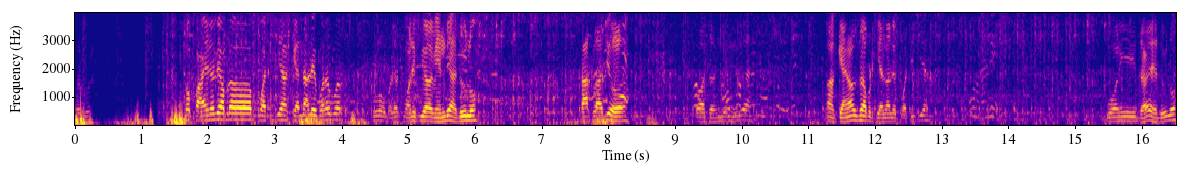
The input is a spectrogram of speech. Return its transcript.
બરાબર. તો ફાઇનલી આપણે પહોંચી ગયા કેનાલે બરાબર. તો બધા પાણી પીવા વેંદે હજુ લો. શાક લાગ્યો હા. કેનાલ છે આપણે કેનાલે પહોંચી ગયા. પાણી જાય હજુ લો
